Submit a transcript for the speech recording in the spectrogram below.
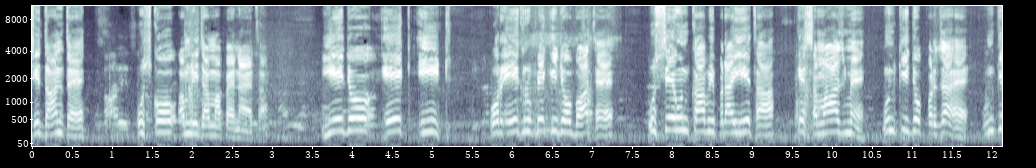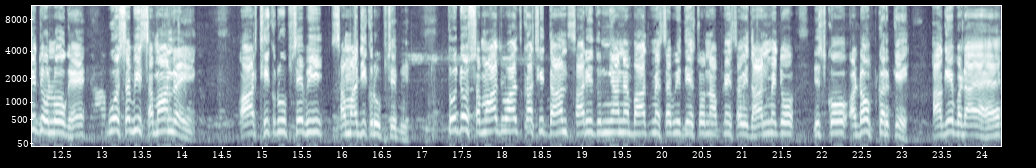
सिद्धांत है उसको अमली जामा पहनाया था। ये जो एक ईट और एक रुपए की जो बात है उससे उनका अभिप्राय ये था कि समाज में उनकी जो प्रजा है, उनके जो लोग हैं, वो सभी समान रहे, आर्थिक रूप से भी, सामाजिक रूप से भी। तो जो समाजवाद का सिद्धांत सारी दुनिया ने बाद में सभी देशों ने अपने संविधान में जो इसको अडॉप्ट करके आगे बढ़ाया है,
